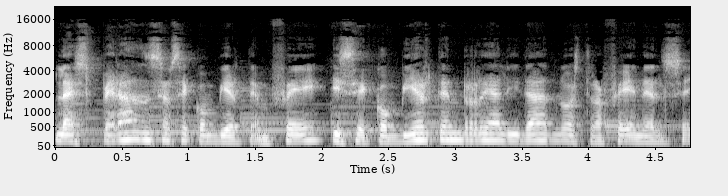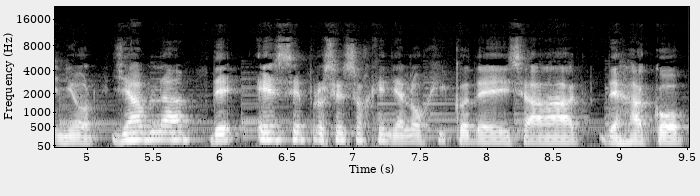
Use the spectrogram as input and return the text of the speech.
La esperanza se convierte en fe y se convierte en realidad nuestra fe en el Señor. Y habla de ese proceso genealógico de Isaac, de Jacob,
